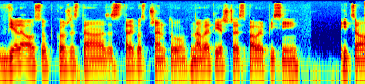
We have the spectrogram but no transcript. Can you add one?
wiele osób korzysta ze starego sprzętu, nawet jeszcze z PowerPC. I co?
